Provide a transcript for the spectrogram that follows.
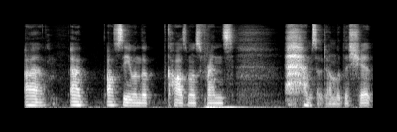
uh, uh, I'll see you in the Cosmos friends. I'm so done with this shit.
